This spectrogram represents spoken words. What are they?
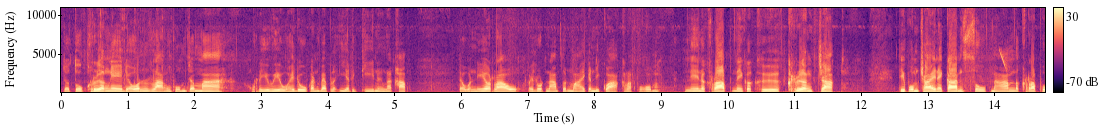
เจ้าตัวเครื่องนี่เดี๋ยววันหลังผมจะมารีวิวให้ดูกันแบบละเอียดอีกทีหนึ่งนะครับ แต่วันนี้เราไปรดน้ำต้นไม้กันดีกว่าครับผม นี่นะครับนี่ก็คือเครื่องจักร ที่ผมใช้ในการสูบน้ำนะครับ ผ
